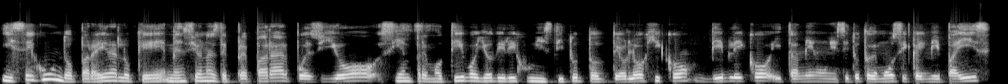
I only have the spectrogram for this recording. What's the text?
Y segundo, para ir a lo que mencionas de preparar, pues yo siempre motivo, yo dirijo un instituto teológico, bíblico y también un instituto de música en mi país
